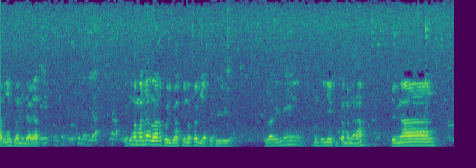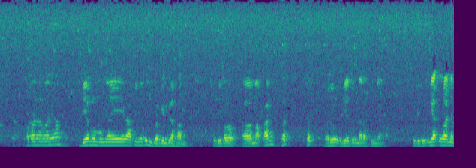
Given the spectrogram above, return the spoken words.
Ularnya sudah mendarat. Itu namanya ular boiga sinodon ya. Jadi ular ini mempunyai bisa menengah dengan apa namanya? Dia mempunyai racun itu di bagian geraham. Jadi kalau eh, makan, set, set, baru dia itu kena racunnya. Begitu. Lihat ularnya,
